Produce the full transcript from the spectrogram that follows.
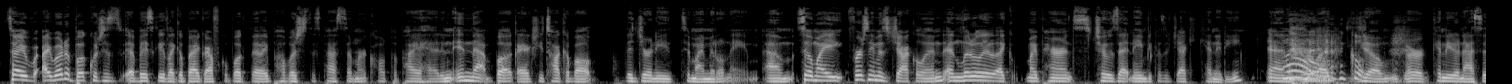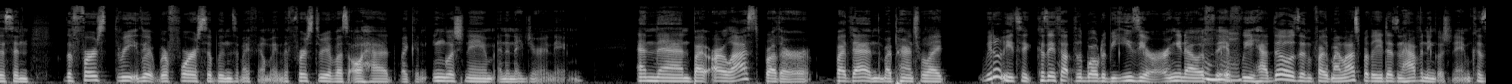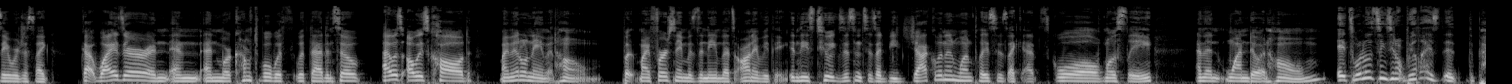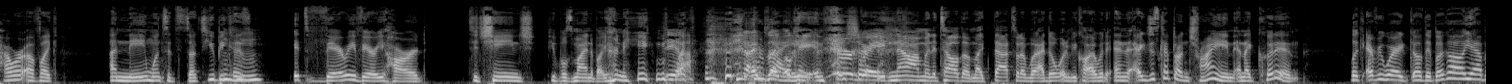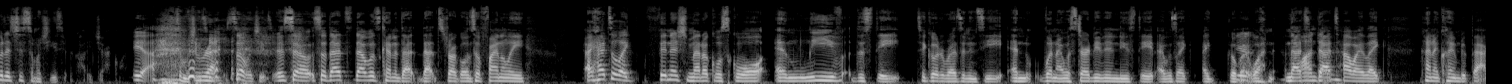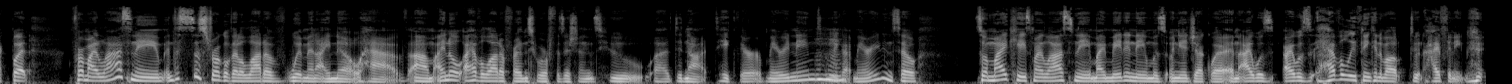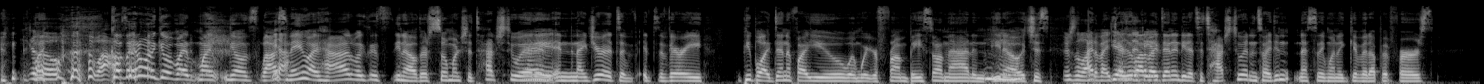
so I, I wrote a book, which is uh, basically like a biographical book that I published this past summer called Papaya Head, and in that book, I actually talk about the journey to my middle name. Um, so my first name is Jacqueline, and literally, like my parents chose that name because of Jackie Kennedy, and we're like, cool. you know, or Kennedy Onassis, and the first three, there we're four siblings in my family. The first three of us all had like an English name and a Nigerian name, and then by our last brother, by then my parents were like, we don't need to because they thought the world would be easier. And you know, if if mm-hmm. we had those, and for my last brother, he doesn't have an English name because they were just like got wiser and and and more comfortable with with that. And so I was always called my middle name at home. But my first name is the name that's on everything. In these two existences, I'd be Jacqueline in one place, is like at school mostly, and then Nwando at home. It's one of those things you don't realize the, the power of like a name once it's stuck to you because mm-hmm. it's very, very hard to change people's mind about your name. Yeah. like, you know, I'd be like, okay, in third grade, now I'm going to tell them like that's what I want. I don't want to be called. I would, and I just kept on trying, and I couldn't. Like everywhere I'd go, they'd be like, "Oh yeah, but it's just so much easier to call you Jacqueline." yeah. so much easier. so much easier. So so that's that was kind of that that struggle. And so finally, I had to like finish medical school and leave the state to go to residency. And when I was starting in a new state, I was like, I go by You're one. And that's that's how I like kind of claimed it back. But for my last name, and this is a struggle that a lot of women I know have. Um, I know I have a lot of friends who are physicians who uh, did not take their married names when they got married, and so. So in my case, my last name, my maiden name was Onyejekwa, and I was I was heavily thinking about doing hyphenating. oh, wow. because I don't want to give up my, my you know last Yeah. name I had. Like it's you know there's so much attached to it, Right. and, and in Nigeria it's a it's a very people identify you and where you're from based on that, and you know it's just Mm-hmm. There's a lot of I- Yeah, there's a lot of identity. identity that's attached to it, and so I didn't necessarily want to give it up at first.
